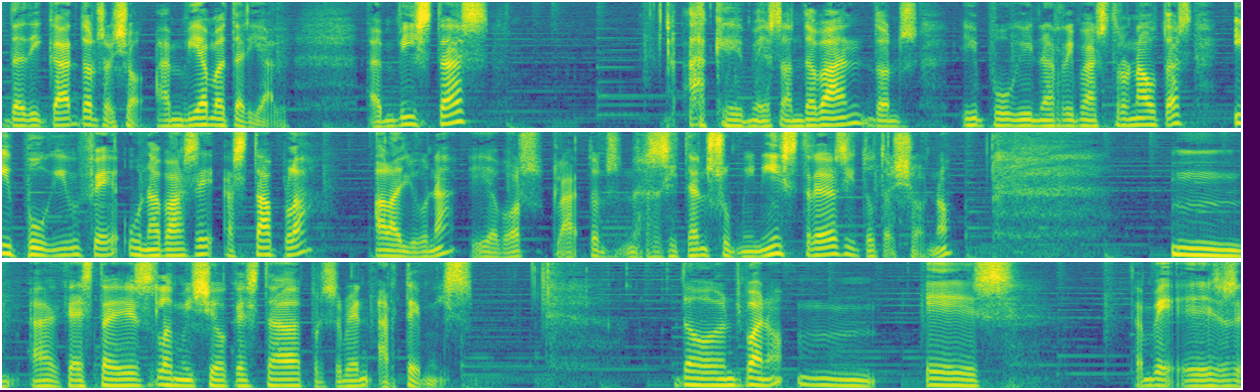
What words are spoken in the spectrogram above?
dedicat doncs, a això, a enviar material, en vistes a que més endavant doncs, hi puguin arribar astronautes i puguin fer una base estable a la Lluna. I llavors, clar, doncs necessiten subministres i tot això, no? Mm, aquesta és la missió aquesta, precisament, Artemis. Doncs, bueno, mm, és, també és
